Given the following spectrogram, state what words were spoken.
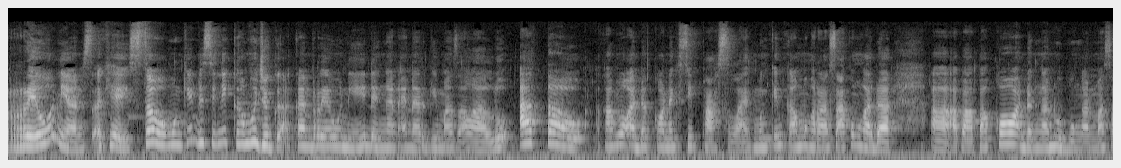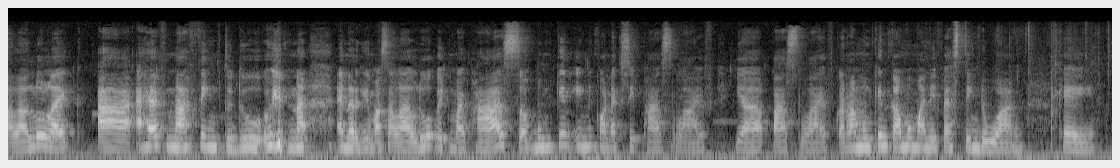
reunions. Oke, okay, so mungkin di sini kamu juga akan reuni dengan energi masa lalu atau kamu ada koneksi past life. Mungkin kamu ngerasa aku nggak ada uh, apa-apa kok dengan hubungan masa lalu like uh, I have nothing to do with na energi masa lalu with my past. So mungkin ini koneksi past life ya, past life karena mungkin kamu manifesting the one. Oke. Okay.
